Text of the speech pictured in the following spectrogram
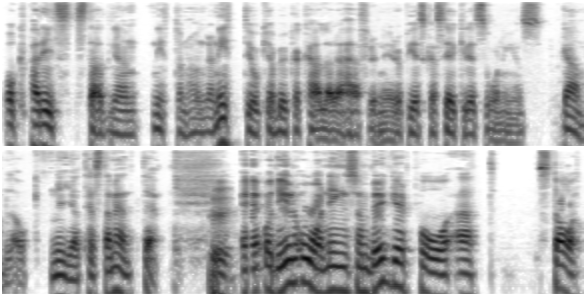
och Parisstadgan 1990 och jag brukar kalla det här för den europeiska säkerhetsordningens gamla och nya testamente. Mm. Eh, och det är en ordning som bygger på att stat,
